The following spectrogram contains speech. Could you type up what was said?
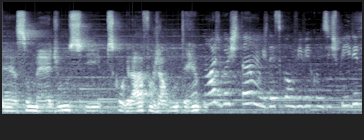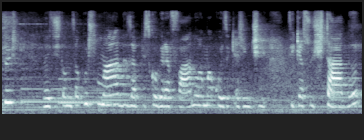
é, são médiums e psicografam já há algum tempo. Nós gostamos desse convívio com os espíritos, nós estamos acostumados a psicografar, não é uma coisa que a gente fique assustada.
